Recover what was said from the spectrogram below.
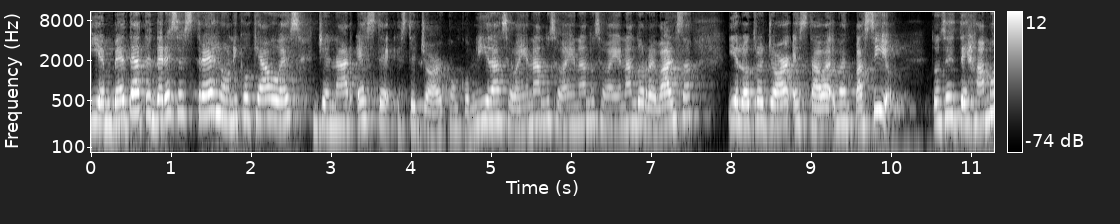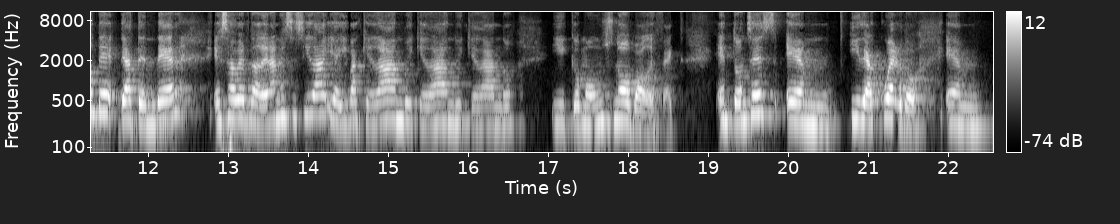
Y en vez de atender ese estrés, lo único que hago es llenar este, este jar con comida, se va llenando, se va llenando, se va llenando, rebalsa, y el otro jar estaba vacío. Entonces dejamos de, de atender esa verdadera necesidad y ahí va quedando y quedando y quedando, y como un snowball effect. Entonces, em, y de acuerdo, em,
